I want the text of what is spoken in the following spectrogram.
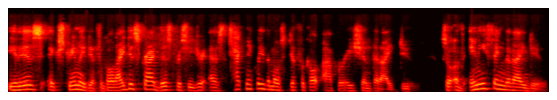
it is extremely difficult. I describe this procedure as technically the most difficult operation that I do so, of anything that I do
